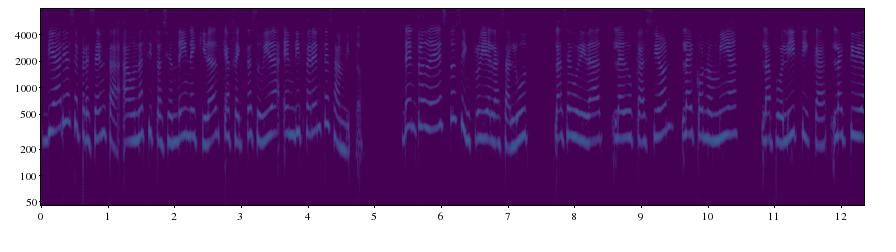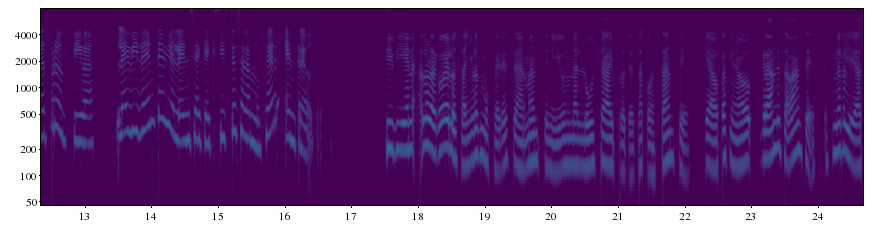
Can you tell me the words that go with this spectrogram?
diario se presenta a una situación de inequidad que afecta su vida en diferentes ámbitos. Dentro de esto se incluye la salud, la seguridad, la educación, la economía, la política, la actividad productiva, la evidente violencia que existe hacia la mujer, entre otros. Si bien a lo largo de los años las mujeres se han mantenido en una lucha y protesta constante que ha ocasionado grandes avances, es una realidad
